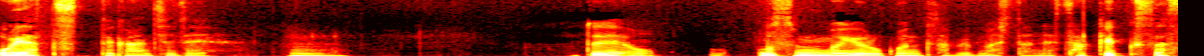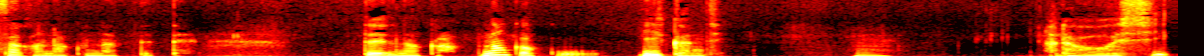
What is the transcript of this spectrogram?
おやつって感じで、うん。本当に、娘も喜んで食べましたね。酒臭さがなくなってて。で、なんか、なんかこう、いい感じ。うん。あれは美味しい。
